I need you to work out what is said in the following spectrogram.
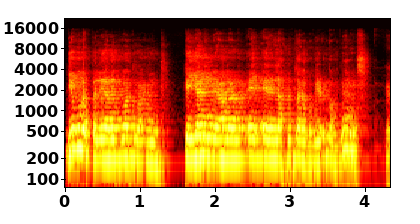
llevo una pelea de cuatro años, que ya ni me hablan en, en la Junta de Gobierno algunos. Sí.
